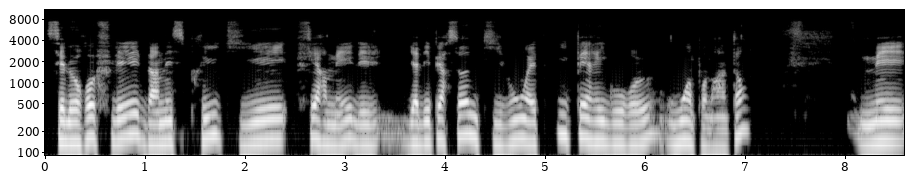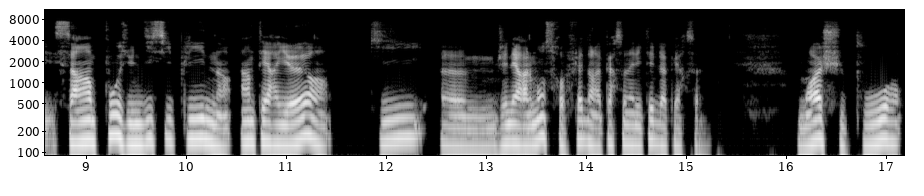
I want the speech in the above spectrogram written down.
c'est le reflet d'un esprit qui est fermé. Il y a des personnes qui vont être hyper rigoureux, au moins pendant un temps, mais ça impose une discipline intérieure qui euh, généralement se reflète dans la personnalité de la personne. Moi, je suis pour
